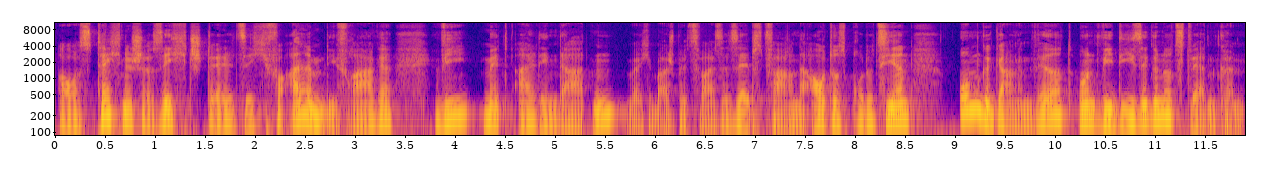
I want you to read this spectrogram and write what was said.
Aus technischer Sicht stellt sich vor allem die Frage, wie mit all den Daten, welche beispielsweise selbstfahrende Autos produzieren, umgegangen wird und wie diese genutzt werden können.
